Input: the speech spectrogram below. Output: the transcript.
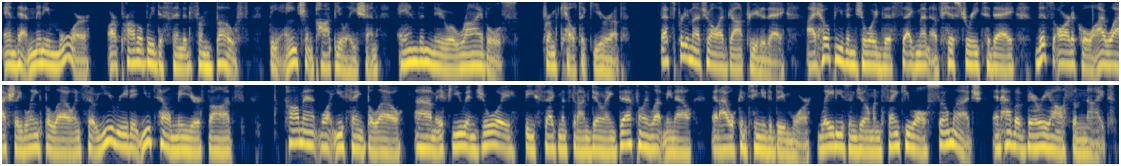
and that many more are probably descended from both the ancient population and the new arrivals from Celtic Europe. That's pretty much all I've got for you today. I hope you've enjoyed this segment of history today. This article I will actually link below, and so you read it, you tell me your thoughts. Comment what you think below. Um, if you enjoy these segments that I'm doing, definitely let me know, and I will continue to do more. Ladies and gentlemen, thank you all so much, and have a very awesome night.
